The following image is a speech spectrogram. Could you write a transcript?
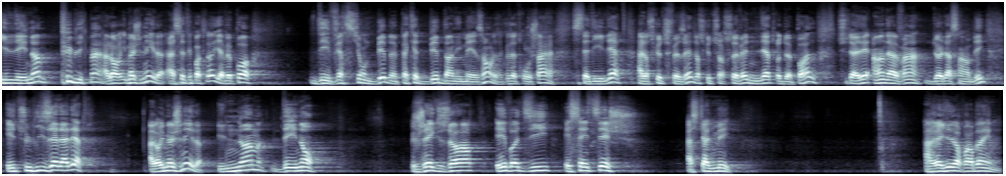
il les nomme publiquement. Alors imaginez, à cette époque-là, il n'y avait pas des versions de Bible, un paquet de Bible dans les maisons, ça coûtait trop cher. C'était des lettres. Alors, ce que tu faisais, lorsque tu recevais une lettre de Paul, tu allais en avant de l'Assemblée et tu lisais la lettre. Alors, imaginez, là, il nomme des noms. J'exhorte Évodie et Saint-Tiche à se calmer, à régler leurs problèmes.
